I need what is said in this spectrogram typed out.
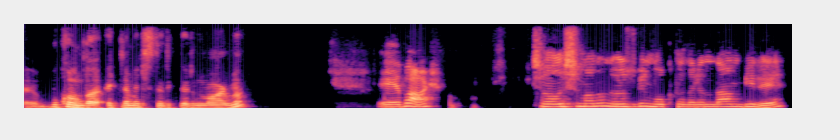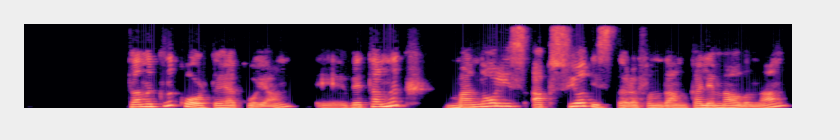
E, bu konuda eklemek istediklerin var mı? E, var çalışmanın özgün noktalarından biri tanıklık ortaya koyan e, ve tanık Manolis Axiotis tarafından kaleme alınan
